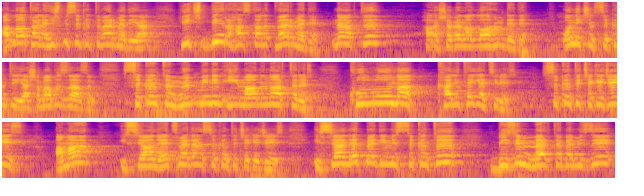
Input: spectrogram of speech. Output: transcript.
Allahu Teala hiçbir sıkıntı vermedi ya. Hiçbir hastalık vermedi. Ne yaptı? Haşa ben Allah'ım dedi. Onun için sıkıntı yaşamamız lazım. Sıkıntı müminin imanını artırır. Kulluğuna kalite getirir. Sıkıntı çekeceğiz. Ama isyan etmeden sıkıntı çekeceğiz. İsyan etmediğimiz sıkıntı bizim mertebemizi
